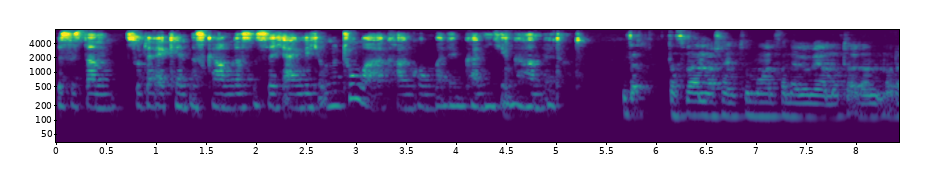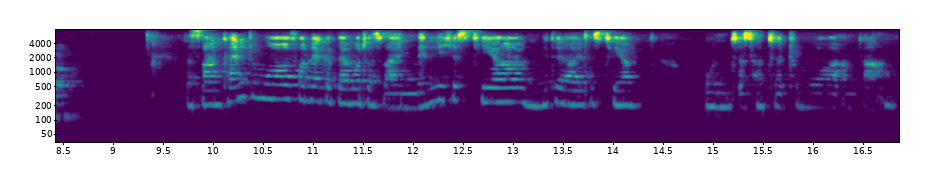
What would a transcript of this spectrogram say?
bis es dann zu der Erkenntnis kam, dass es sich eigentlich um eine Tumorerkrankung bei dem Kaninchen gehandelt hat. Das, das waren wahrscheinlich Tumoren von der Gebärmutter dann, oder? Das waren keine Tumore von der Gebärmutter, es war ein männliches Tier, ein mittelaltes Tier und es hatte Tumore am Darm.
